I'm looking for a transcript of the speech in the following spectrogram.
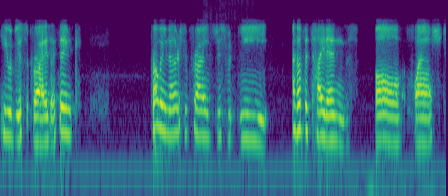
he would be a surprise. I think probably another surprise just would be I thought the tight ends all flashed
